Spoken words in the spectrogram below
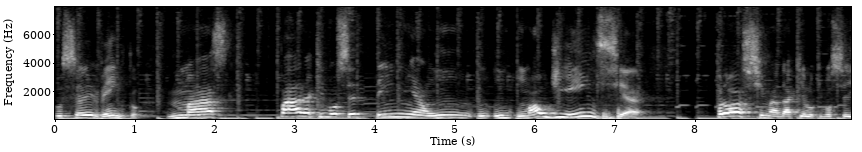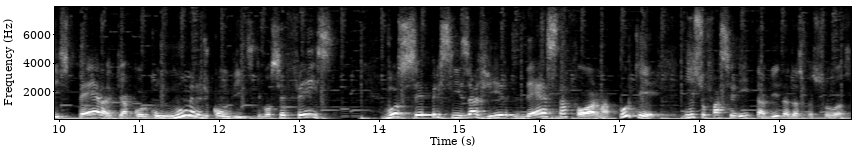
o seu evento, mas para que você tenha um, um, uma audiência próxima daquilo que você espera, de acordo com o número de convites que você fez, você precisa agir desta forma. Por quê? Isso facilita a vida das pessoas.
